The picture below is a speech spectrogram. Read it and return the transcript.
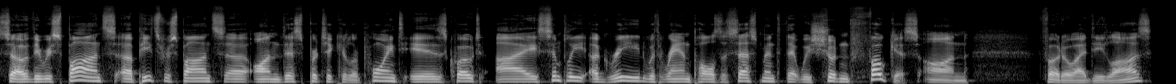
So the response, uh, Pete's response uh, on this particular point is, quote, I simply agreed with Rand Paul's assessment that we shouldn't focus on photo ID laws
